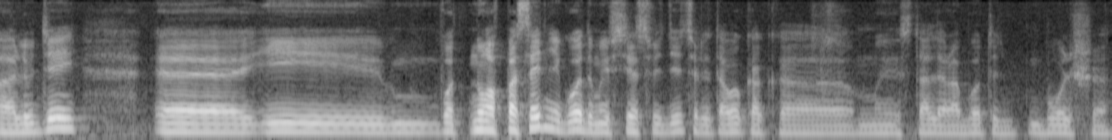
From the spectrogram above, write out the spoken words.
Э, людей. Э, и вот, ну а в последние годы мы все свидетели того, как э, мы стали работать больше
